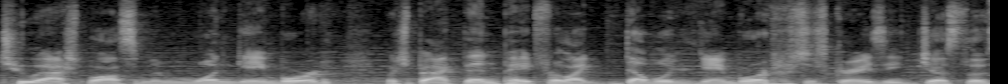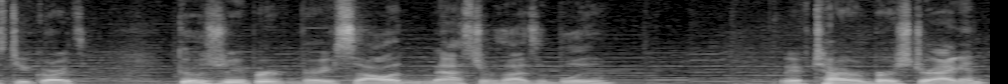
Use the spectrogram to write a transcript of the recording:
two Ash Blossom in one game board, which back then paid for like double your game board, which is crazy. Just those two cards. Ghost Reaper, very solid. Master with Eyes of Blue. We have Tyrant Burst Dragon.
